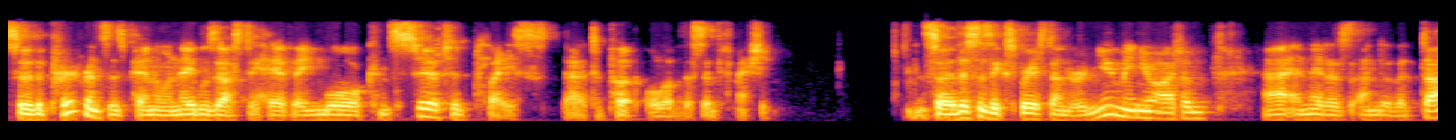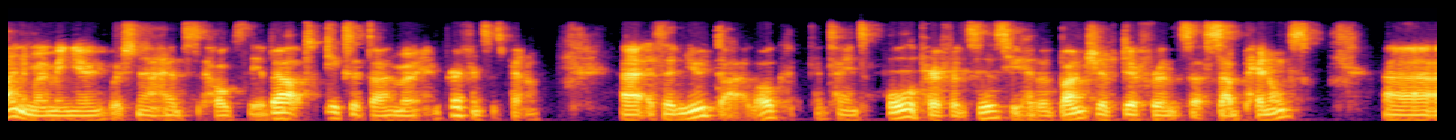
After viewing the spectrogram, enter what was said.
So the preferences panel enables us to have a more concerted place uh, to put all of this information. So this is expressed under a new menu item, uh, and that is under the Dynamo menu, which now has, holds the About, Exit Dynamo, and Preferences panel. Uh, it's a new dialog, contains all the preferences. You have a bunch of different uh, sub-panels uh,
